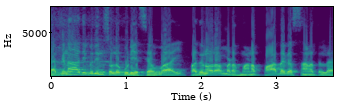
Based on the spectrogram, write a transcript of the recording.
லக்னாதிபதினு சொல்லக்கூடிய செவ்வாய் பதினோராம் இடமான பாதக ஸ்தானத்தில்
